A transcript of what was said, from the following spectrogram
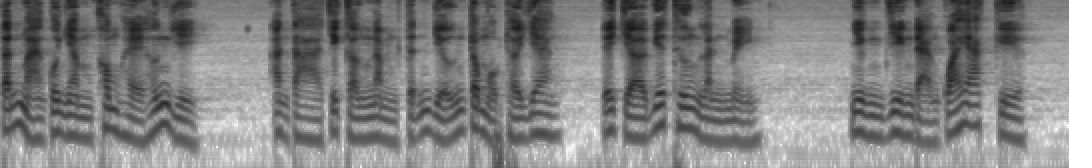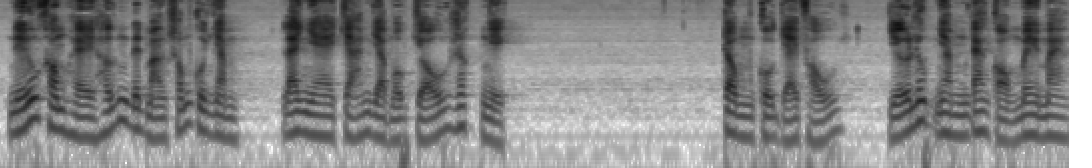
Tánh mạng của Nhâm không hề hấn gì. Anh ta chỉ cần nằm tĩnh dưỡng trong một thời gian để chờ vết thương lành miệng. Nhưng viên đạn quái ác kia, Nếu không hề hấn đến mạng sống của Nhâm, Lại nhẹ chạm vào một chỗ rất nghiệt. Trong cuộc giải phẫu, Giữa lúc Nhâm đang còn mê man,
